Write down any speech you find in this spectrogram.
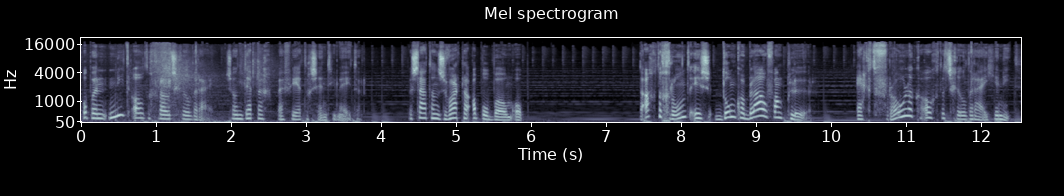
op een niet al te groot schilderij, zo'n 30 bij 40 centimeter. Er staat een zwarte appelboom op. De achtergrond is donkerblauw van kleur. Echt vrolijk oogt het schilderijtje niet.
